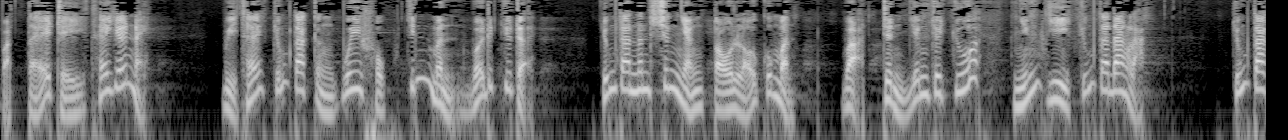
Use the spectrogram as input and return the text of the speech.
và tể trị thế giới này. Vì thế, chúng ta cần quy phục chính mình với Đức Chúa Trời. Chúng ta nên xưng nhận tội lỗi của mình và trình dân cho Chúa những gì chúng ta đang làm. Chúng ta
